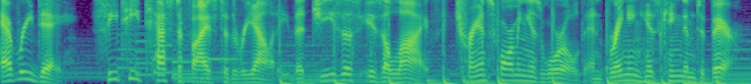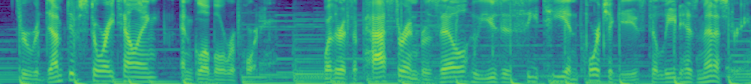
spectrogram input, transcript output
every day, CT testifies to the reality that Jesus is alive, transforming his world and bringing his kingdom to bear through redemptive storytelling and global reporting. Whether it's a pastor in Brazil who uses CT in Portuguese to lead his ministry,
